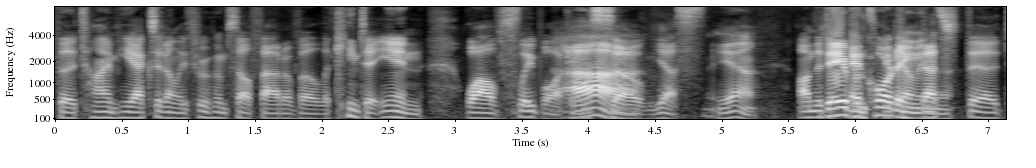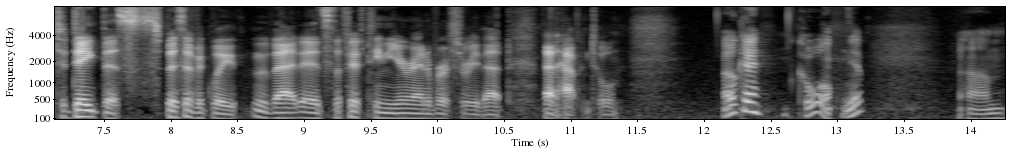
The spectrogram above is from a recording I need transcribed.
the time he accidentally threw himself out of a La Quinta Inn while sleepwalking. Ah. So yes, Yeah. on the day of Hence recording, that's the, to date this specifically that it's the 15 year anniversary that that happened to him. Okay. Cool. Yep. um,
